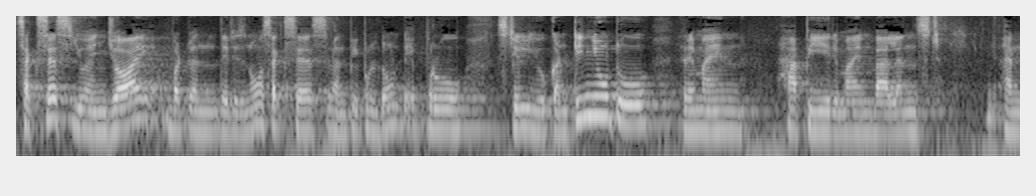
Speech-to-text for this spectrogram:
success you enjoy but when there is no success when people don't approve still you continue to remain happy remain balanced and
